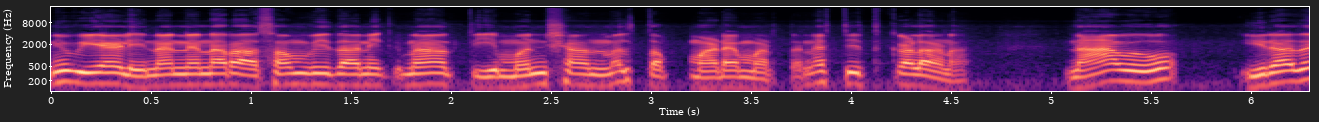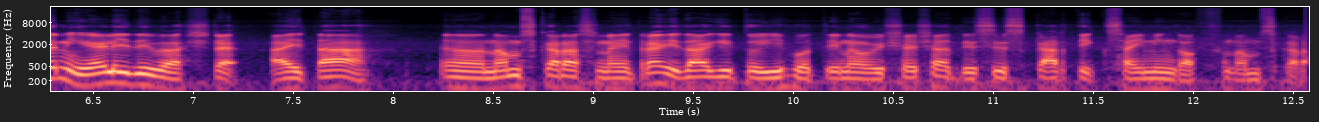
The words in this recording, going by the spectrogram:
ನೀವು ಹೇಳಿ, ನಾನು ಏನಾರು ಅಸಂವಿಧಾನಿಕನ ತಿ, ಮನುಷ್ಯ ಅಂದಮೇಲೆ ತಪ್ಪು ಮಾಡೇ ಮಾಡ್ತಾನೆ, ತಿತ್ಕೊಳ್ಳೋಣ. ನಾವು ಇರೋದನ್ನು ಹೇಳಿದ್ದೀವಿ ಅಷ್ಟೇ. ಆಯಿತಾ? ನಮಸ್ಕಾರ ಸ್ನೇಹಿತರೆ. ಇದಾಗಿತ್ತು ಈ ಹೊತ್ತಿನ ವಿಶೇಷ. This is Karthik signing off ನಮಸ್ಕಾರ.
